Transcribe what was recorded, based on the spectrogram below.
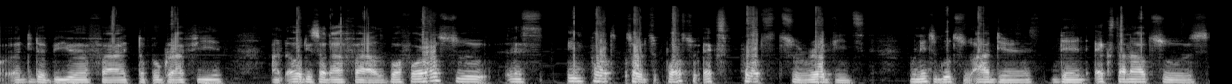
uh, dwf file topography and all these other files but for us to import sorry to, post to export to revit we need to go to add-ins then external tools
